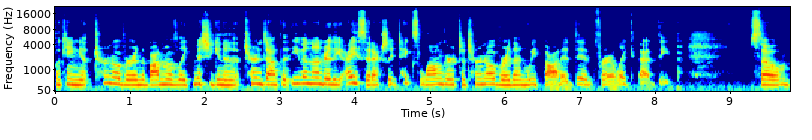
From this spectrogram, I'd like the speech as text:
looking at turnover in the bottom of Lake Michigan. And it turns out that even under the ice, it actually takes longer to turn over than we thought it did for a lake that deep. So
